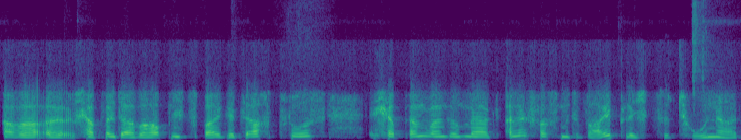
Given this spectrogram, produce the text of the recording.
Aber äh, ich habe mir da überhaupt nichts bei gedacht. Bloß ich habe irgendwann gemerkt, alles, was mit weiblich zu tun hat,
